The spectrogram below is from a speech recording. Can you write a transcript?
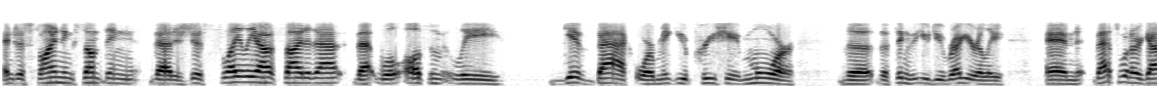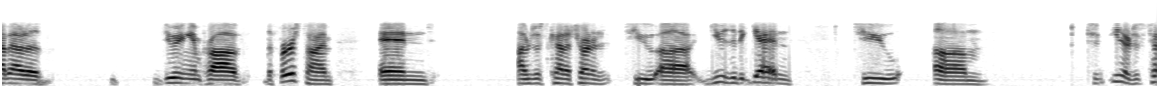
and just finding something that is just slightly outside of that that will ultimately give back or make you appreciate more the the things that you do regularly. And that's what I got out of doing improv the first time, and I'm just kind of trying to to uh, use it again to um, to you know just t-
